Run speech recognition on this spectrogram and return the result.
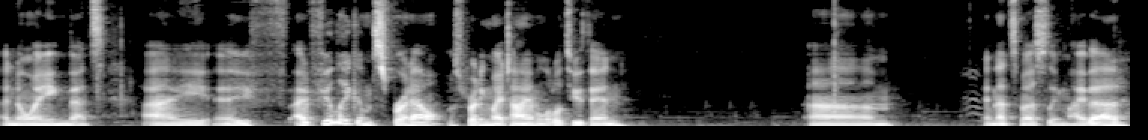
annoying that I, I, I feel like I'm spread out, spreading my time a little too thin. Um, and that's mostly my bad.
